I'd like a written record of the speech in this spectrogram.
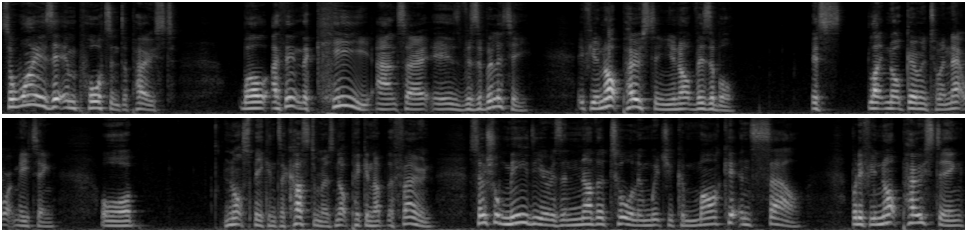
So, why is it important to post? Well, I think the key answer is visibility. If you're not posting, you're not visible. It's like not going to a network meeting or not speaking to customers, not picking up the phone. Social media is another tool in which you can market and sell. But if you're not posting,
